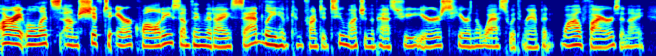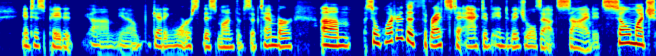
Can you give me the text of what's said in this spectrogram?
All right. Well, let's um, shift to air quality, something that I sadly have confronted too much in the past few years here in the West with rampant wildfires, and I anticipate it, um, you know, getting worse this month of September. Um, so, what are the threats to active individuals outside? It's so much,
